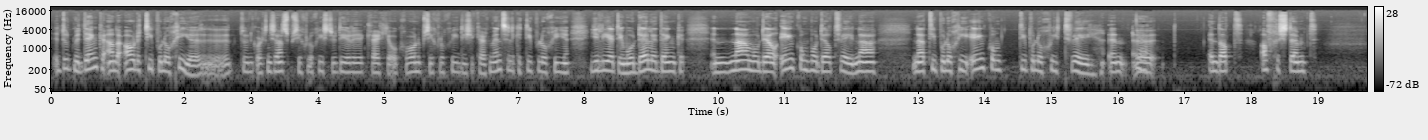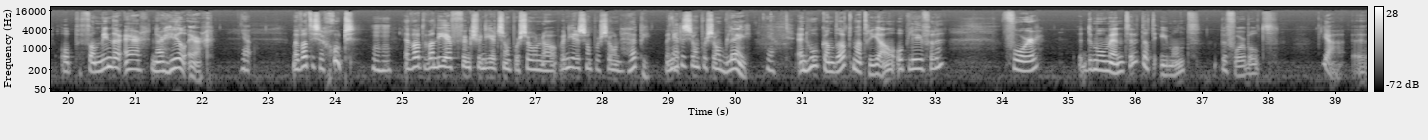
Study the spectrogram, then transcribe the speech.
het doet me denken aan de oude typologieën. Eh, toen ik organisatiepsychologie studeerde, krijg je ook gewone psychologie. Dus je krijgt menselijke typologieën. Je leert in modellen denken. En na model 1 komt model 2. Na, na typologie 1 komt typologie 2. En, eh, en dat afgestemd op van minder erg naar heel erg. Ja. Maar wat is er goed? Mhm. En wat, wanneer functioneert zo'n persoon nou? Wanneer is zo'n persoon happy? Wanneer is zo'n persoon blij? Ja. En hoe kan dat materiaal opleveren voor de momenten dat iemand bijvoorbeeld ja, eh,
